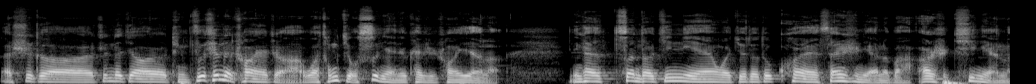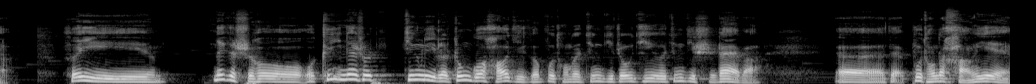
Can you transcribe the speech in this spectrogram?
呃是个真的叫挺资深的创业者啊。我从九四年就开始创业了，您看算到今年，我觉得都快三十年了吧，二十七年了，所以。那个时候，我可以应该说经历了中国好几个不同的经济周期和经济时代吧，呃，在不同的行业、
